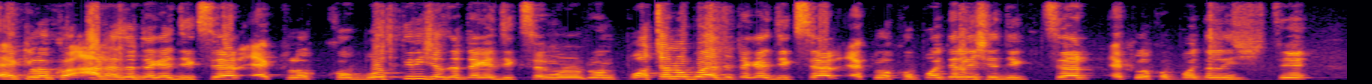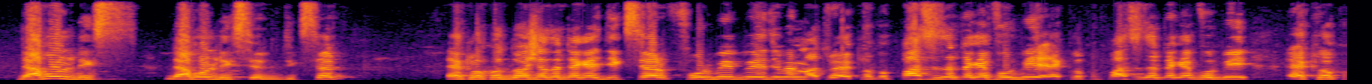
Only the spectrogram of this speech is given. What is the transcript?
এক লক্ষ আট হাজার টাকায় জিক্সার এক লক্ষ বত্রিশ হাজার টাকায় জিক্সার মনোটন পঁচানব্বই হাজার টাকায় জিক্সার এক লক্ষ পঁয়তাল্লিশে জিক্সার এক লক্ষ পঁয়তাল্লিশে ডাবল ডিক্স ডাবল ডিক্সের জিক্সার এক লক্ষ দশ হাজার টাকায় জিক্সার ফোর বি পেয়ে যাবেন মাত্র এক লক্ষ পাঁচ হাজার টাকায় ফোর বি এক লক্ষ পাঁচ হাজার টাকায় ফোর বি এক লক্ষ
